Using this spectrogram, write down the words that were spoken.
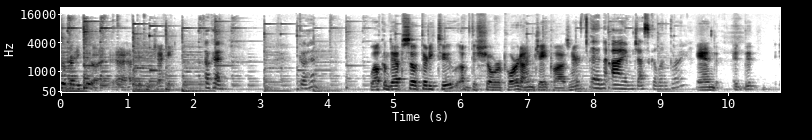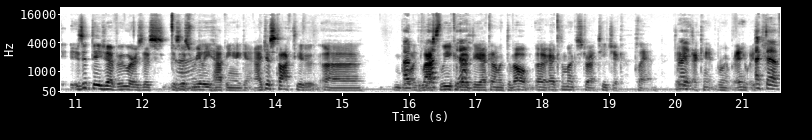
episode 32. I, I have to keep checking. Okay. Go ahead. Welcome to episode 32 of the Shore Report. I'm Jay Posner, And I'm Jessica Linthorne. and it, it, is it deja vu or is this is this Uh, really happening again? I just talked to you uh, well, Uh, last, last- week yeah. about the economic develop uh, economic strategic plan. I, Right. I can't remember. Anyways, ECDEV.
